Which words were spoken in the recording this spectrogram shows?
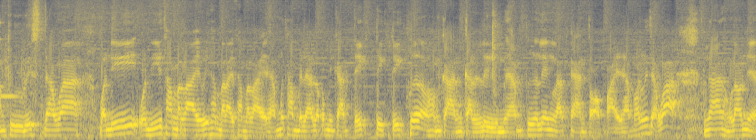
ำ to do list นะว่า วันนี้วันนี้ทำอะไรวันนี้ทำอะไรทำอะไรนะครับเมื่อทำไปแล้วเราก็มีการติ๊กติ๊กติ๊กเพื่อเราทำการกันลืมนะครับเพื่อเร่งรัดงานต่อไปนะครับเพราะเนื่องจากว่างานของเราเนี่ย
